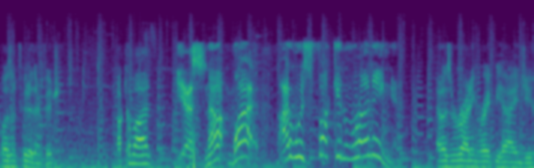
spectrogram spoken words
Wasn't food other than fish. Oh, come on. Yes! Not what? I was fucking running. I was running right behind you.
